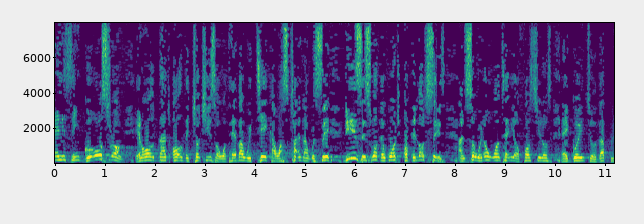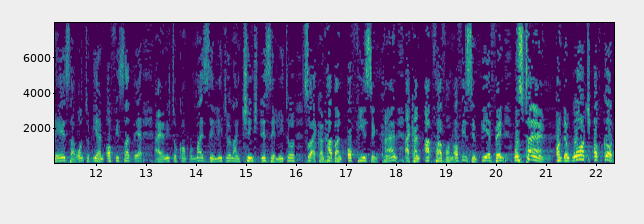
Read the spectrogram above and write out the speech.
anything goes wrong in all that, all the churches or whatever, we take our stand and we say, this is what the word of the Lord says. And so we don't want any of us you know, uh, going to that place. I want to be an officer there. I need to compromise a little and change this a little so I can have an office in CAN. I can have an office in PFN. We stand on the watch of God.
